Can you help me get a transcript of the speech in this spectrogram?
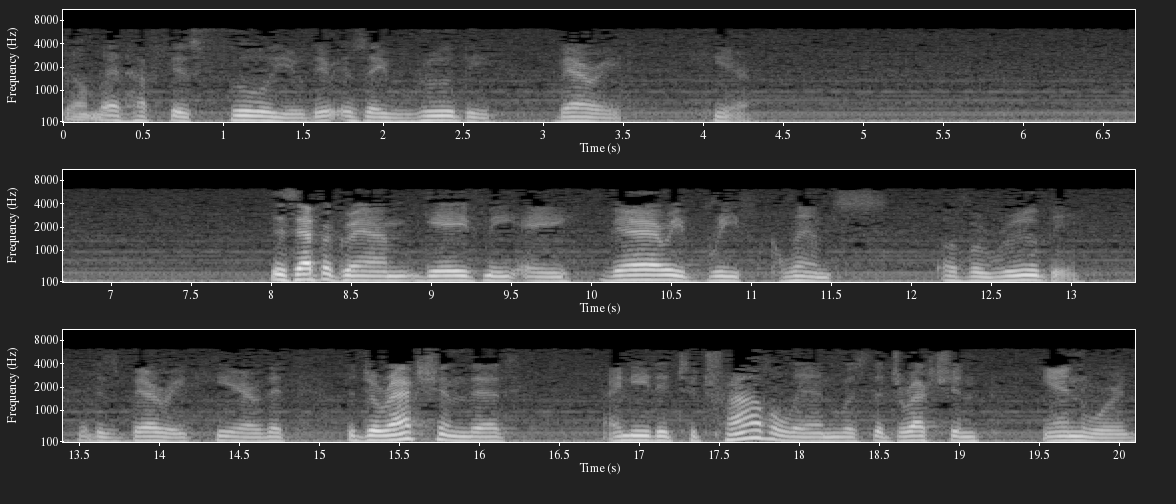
Don't let Hafiz fool you. There is a ruby buried here. This epigram gave me a very brief glimpse of a ruby that is buried here. That the direction that I needed to travel in was the direction inwards.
